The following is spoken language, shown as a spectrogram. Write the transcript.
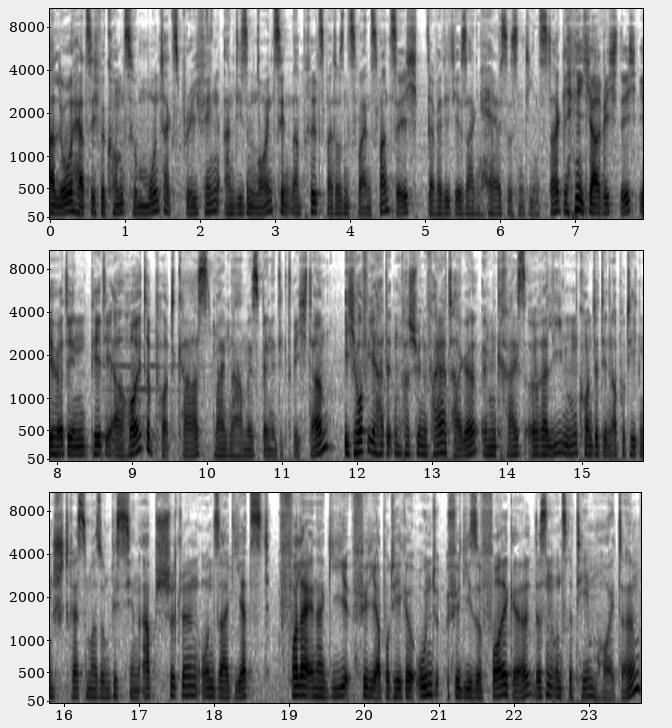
Hallo, herzlich willkommen zum Montagsbriefing an diesem 19. April 2022. Da werdet ihr sagen, hä, es ist ein Dienstag. ja, richtig. Ihr hört den PTA Heute Podcast. Mein Name ist Benedikt Richter. Ich hoffe, ihr hattet ein paar schöne Feiertage. Im Kreis eurer Lieben konntet den Apothekenstress mal so ein bisschen abschütteln und seid jetzt voller Energie für die Apotheke und für diese Folge. Das sind unsere Themen heute.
